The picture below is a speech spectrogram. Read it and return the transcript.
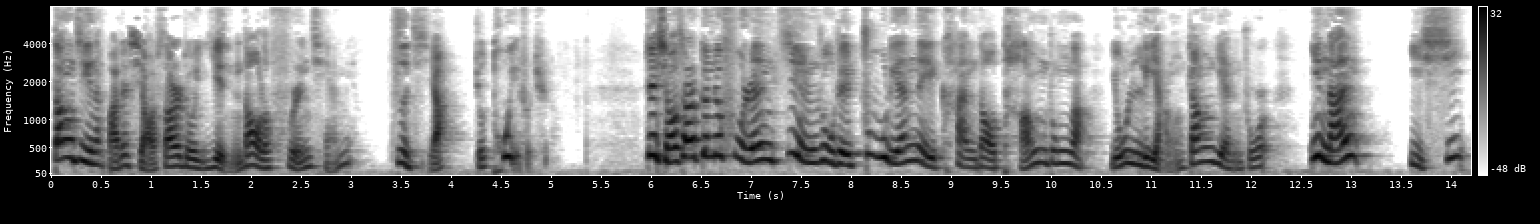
当即呢把这小三儿就引到了妇人前面，自己呀就退出去了。这小三儿跟着妇人进入这珠帘内，看到堂中啊有两张宴桌，一南一西，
